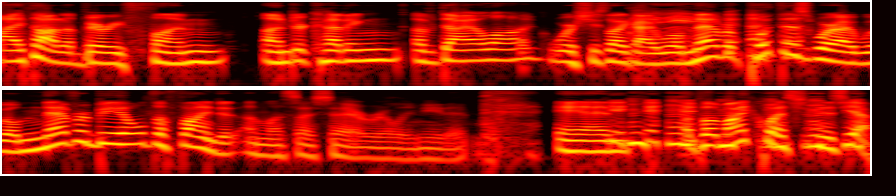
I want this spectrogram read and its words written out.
I thought a very fun undercutting of dialogue where she's like, I will never put this where I will never be able to find it unless I say I really need it. And, but my question is, yeah,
